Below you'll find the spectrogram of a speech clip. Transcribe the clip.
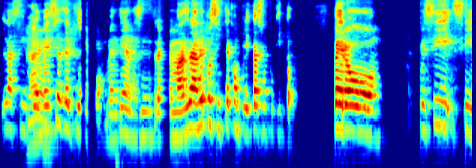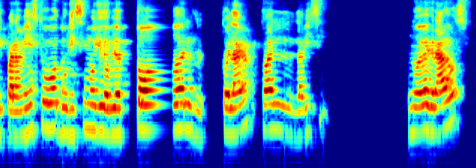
las inclemencias claro. del tiempo, ¿me entiendes? Entre más grande pues sí te complicas un poquito, pero pues sí, sí, para mí estuvo durísimo, llovió todo el, todo el toda la bici, 9 grados,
